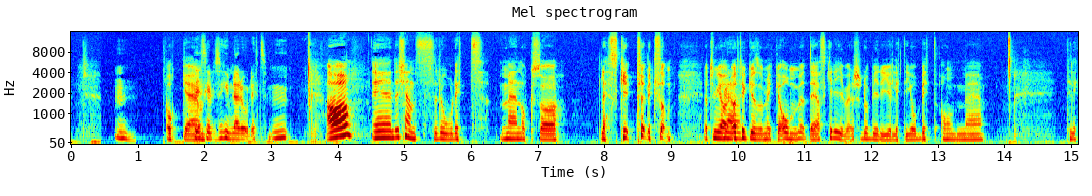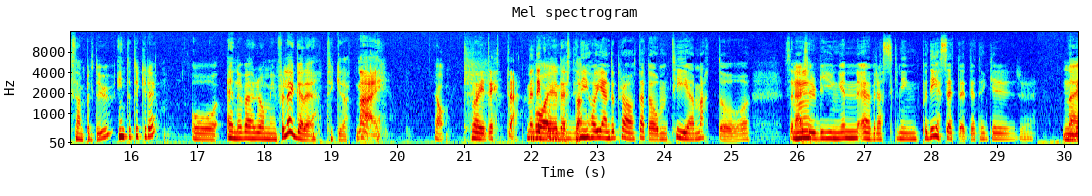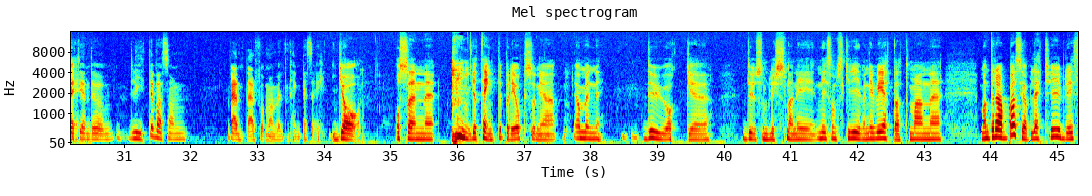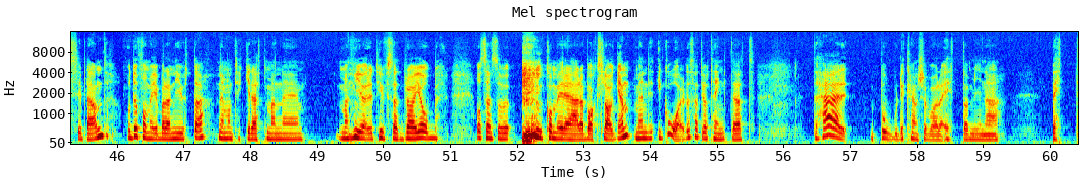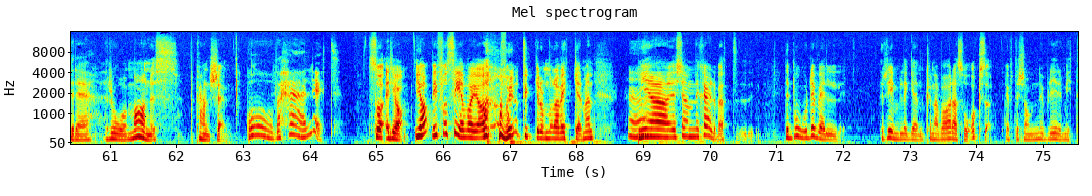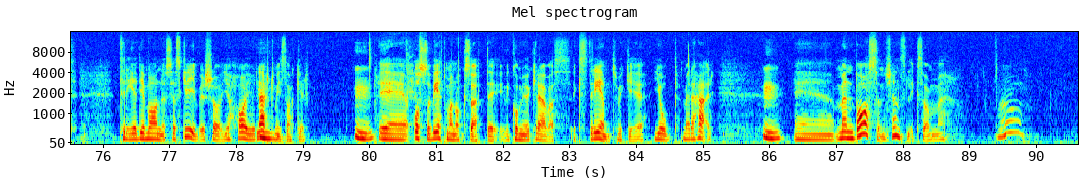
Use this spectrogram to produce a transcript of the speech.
Mm. Och eh, Det ska bli så himla roligt. Mm. ja, eh, det känns roligt, men också läskigt liksom. Eftersom jag, Ja. jag tycker så mycket om det jag skriver, så då blir det ju lite jobbigt om eh, till exempel du inte tycker det. Och ännu värre om min förläggare tycker att nej. Ja, Vad är detta? Men det är detta? Ni har ju ändå pratat om temat och sådär, Mm. så det blir ju ingen överraskning på det sättet. Jag tänker, man vet ju nej. ändå lite vad som väntar får man väl tänka sig. Ja, och sen eh, jag tänkte på det också när jag, ja men du och eh, du som lyssnar, ni, ni som skriver, ni vet att man, eh, man drabbas ju av lätt hybris ibland. Och då får man ju bara njuta när man tycker att man, eh, man gör ett hyfsat bra jobb. Och sen så kommer det här bakslagen. Men igår, då satt jag och tänkte att det här borde kanske vara ett av mina bättre råmanus, kanske. Åh, vad härligt! Så, eller ja, ja, vi får se vad jag, vad jag tycker om några veckor. Men, Ja. men jag, jag känner själv att det borde väl rimligen kunna vara så också. Eftersom nu blir det mitt tredje manus jag skriver, så jag har ju lärt Mm. mig saker. Mm. Eh, och så vet man också att det, det kommer ju att krävas extremt mycket jobb med det här. Mm. Eh, men basen känns liksom... Ja,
